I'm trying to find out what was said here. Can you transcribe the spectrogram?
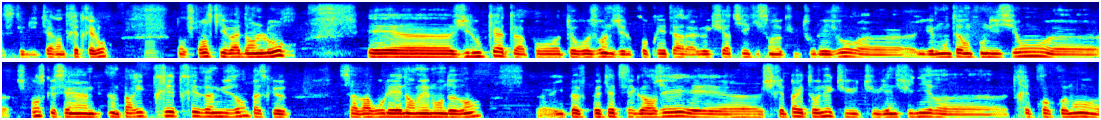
c'était du terrain très très lourd. Donc je pense qu'il va dans le lourd. Et euh, Gilou 4, là, pour te rejoindre, j'ai le propriétaire, là, Loïc Fertier, qui s'en occupe tous les jours. Euh, il est monté en condition. Euh, je pense que c'est un, pari très très amusant parce que ça va rouler énormément devant. Euh, ils peuvent peut-être s'égorger et euh, je serais pas étonné que tu, tu viennes finir euh, très proprement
